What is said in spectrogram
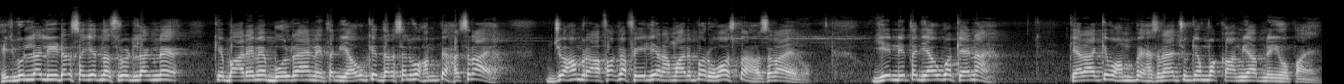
हिजबुल्ला लीडर सैयद नसरुल्ला ने के बारे में बोल रहा है नेतन याहू कि, दरअसल वो हम पे हंस रहा है। जो हम राफा का फेलियर हमारे पर हुआ, उस पर हंस रहा है वो। ये नेतन याहू का कहना है। कह रहा है कि वो हम पे हंस रहा है, चूँकि हम वह कामयाब नहीं हो पाए।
